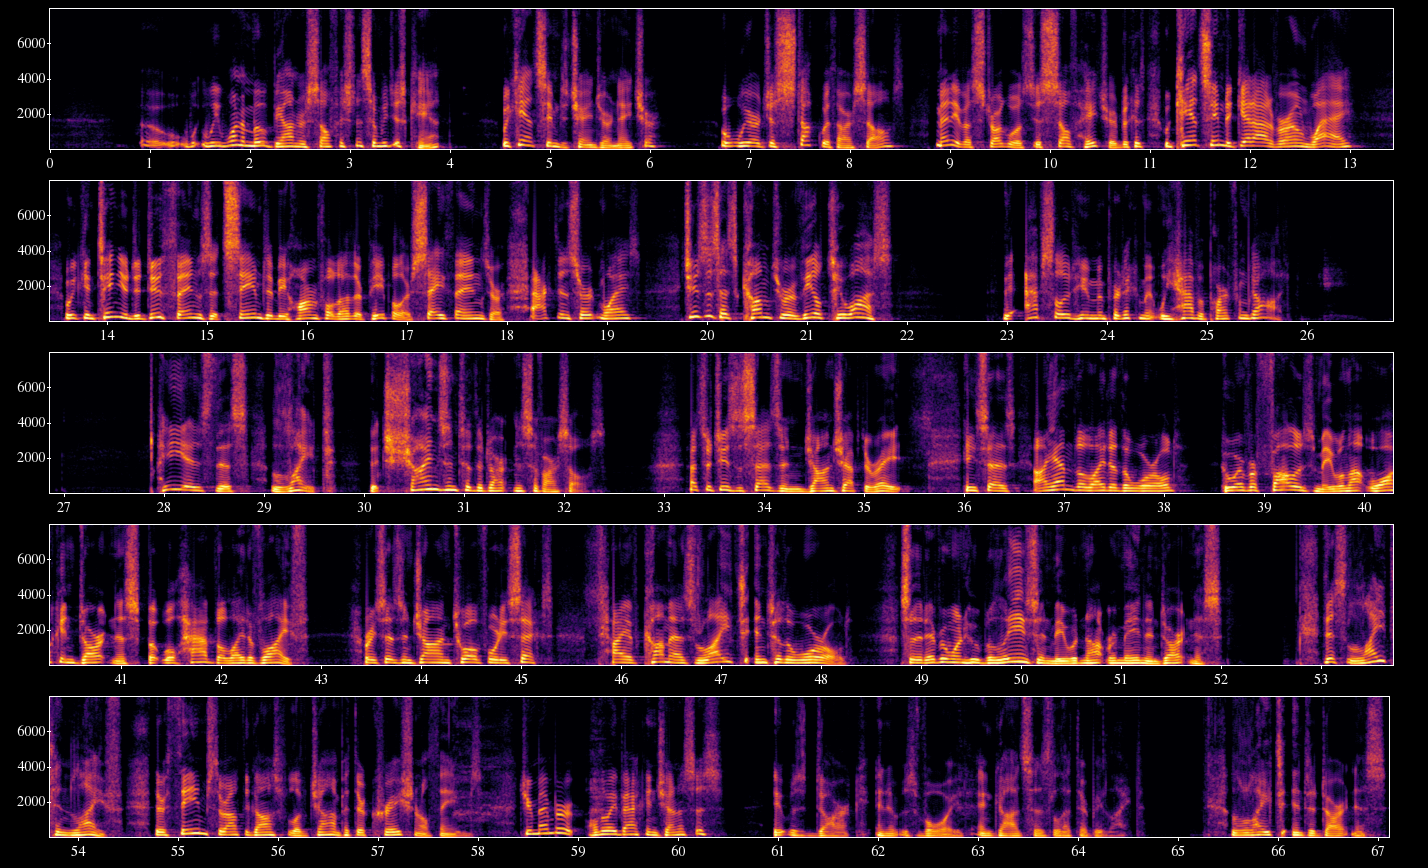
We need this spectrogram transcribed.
Uh, we, we want to move beyond our selfishness and we just can't. We can't seem to change our nature. We are just stuck with ourselves. Many of us struggle with just self hatred because we can't seem to get out of our own way. We continue to do things that seem to be harmful to other people, or say things, or act in certain ways. Jesus has come to reveal to us the absolute human predicament we have apart from God. He is this light that shines into the darkness of our souls. That's what Jesus says in John chapter 8. He says, I am the light of the world. Whoever follows me will not walk in darkness, but will have the light of life. Or he says in John 12 46, I have come as light into the world, so that everyone who believes in me would not remain in darkness. This light in life, there are themes throughout the Gospel of John, but they're creational themes. Do you remember all the way back in Genesis? It was dark and it was void, and God says, Let there be light. Light into darkness.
